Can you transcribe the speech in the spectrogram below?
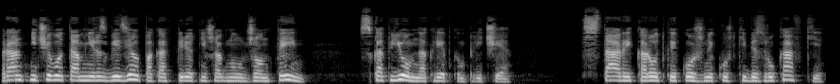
Ранд ничего там не разглядел, пока вперед не шагнул Джон Тейн — с копьем на крепком плече, в старой короткой кожаной куртке без рукавки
